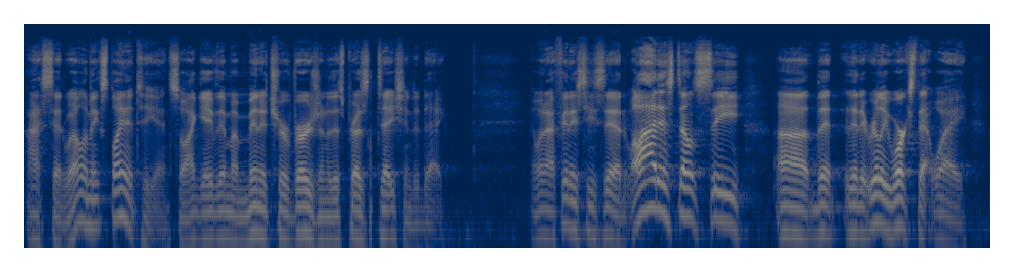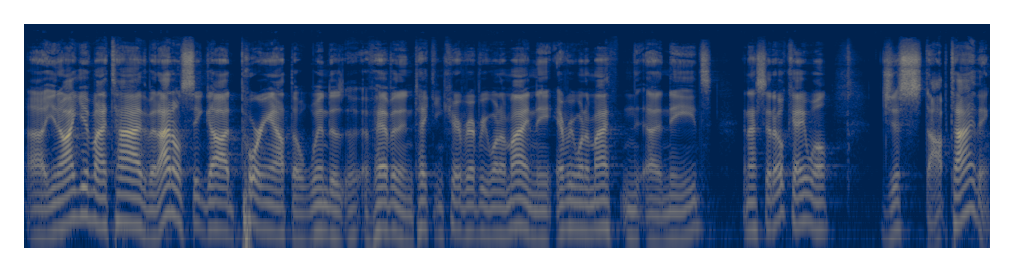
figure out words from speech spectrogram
I said, Well, let me explain it to you. And so I gave them a miniature version of this presentation today. And when I finished, he said, Well, I just don't see uh, that, that it really works that way. Uh, you know, I give my tithe, but I don't see God pouring out the windows of heaven and taking care of every one of my every one of my uh, needs. And I said, okay, well, just stop tithing,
